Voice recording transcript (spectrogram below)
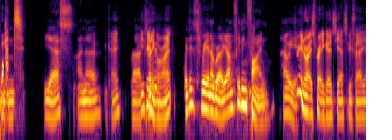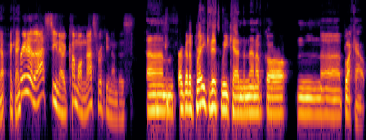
What? Yes, I know. Okay. Uh, You feeling did, all right? I did three in a row. Yeah, I'm feeling fine. How are you? Three in a row is pretty good. Yeah, to be fair. Yeah. Okay. Three in a row. that's, you know, come on, that's rookie numbers. Um, so I've got a break this weekend, and then I've got mm, uh, blackout.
